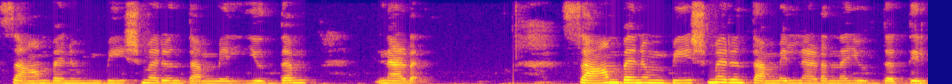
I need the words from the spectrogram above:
സാമ്പനും ഭീഷ്മരും തമ്മിൽ യുദ്ധം നട സാമ്പനും ഭീഷ്മരും തമ്മിൽ നടന്ന യുദ്ധത്തിൽ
